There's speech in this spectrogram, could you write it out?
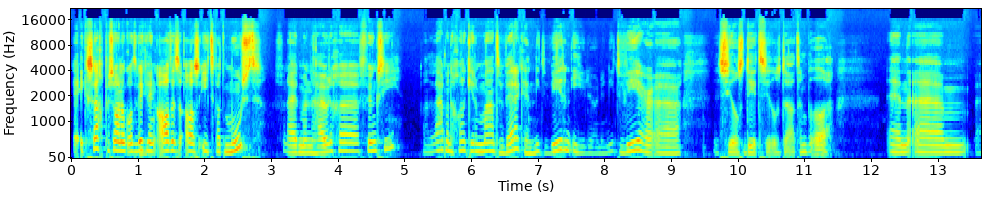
Ik zag persoonlijke ontwikkeling altijd als iets wat moest vanuit mijn huidige functie. Laat me er gewoon een keer een maand werken. Niet weer een e-learning. Niet weer eh, sales dit, sales dat. En, blah. en ehm, ehm,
